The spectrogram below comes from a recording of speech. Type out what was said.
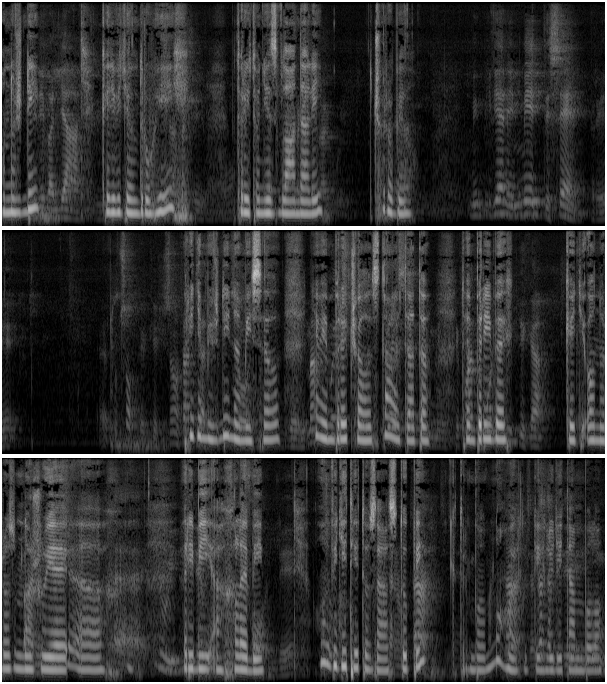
On vždy, keď videl druhých, ktorí to nezvládali, čo robil? príde mi vždy na mysel, neviem prečo, ale stále táto, ten príbeh, keď on rozmnožuje uh, ryby a chleby. On vidí tieto zástupy, ktoré bolo mnoho tých ľudí tam bolo.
